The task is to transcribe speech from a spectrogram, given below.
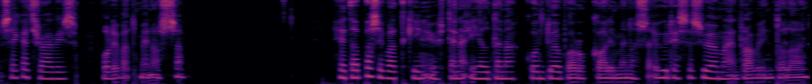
sekä Travis olivat menossa. He tapasivatkin yhtenä iltana, kun työporukka oli menossa yhdessä syömään ravintolaan.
